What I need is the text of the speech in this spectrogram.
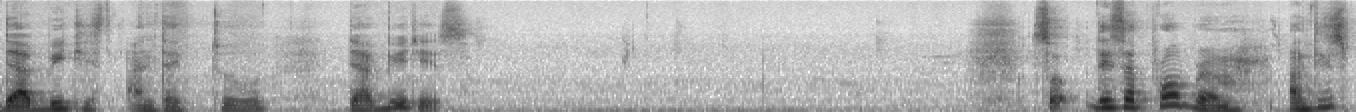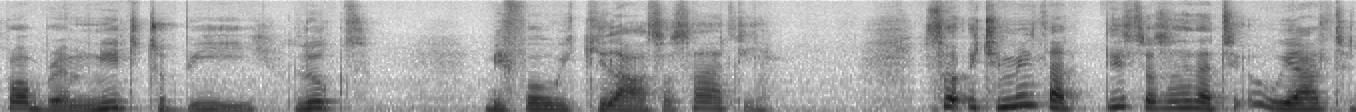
diabetes and type 2 diabetes so there's a problem and this problem needs to be looked before we kill our society. So it means that this society that we are to,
